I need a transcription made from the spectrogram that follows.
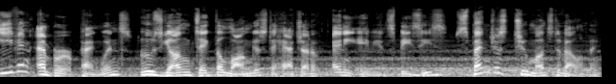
Even emperor penguins, whose young take the longest to hatch out of any avian species, spend just two months developing.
